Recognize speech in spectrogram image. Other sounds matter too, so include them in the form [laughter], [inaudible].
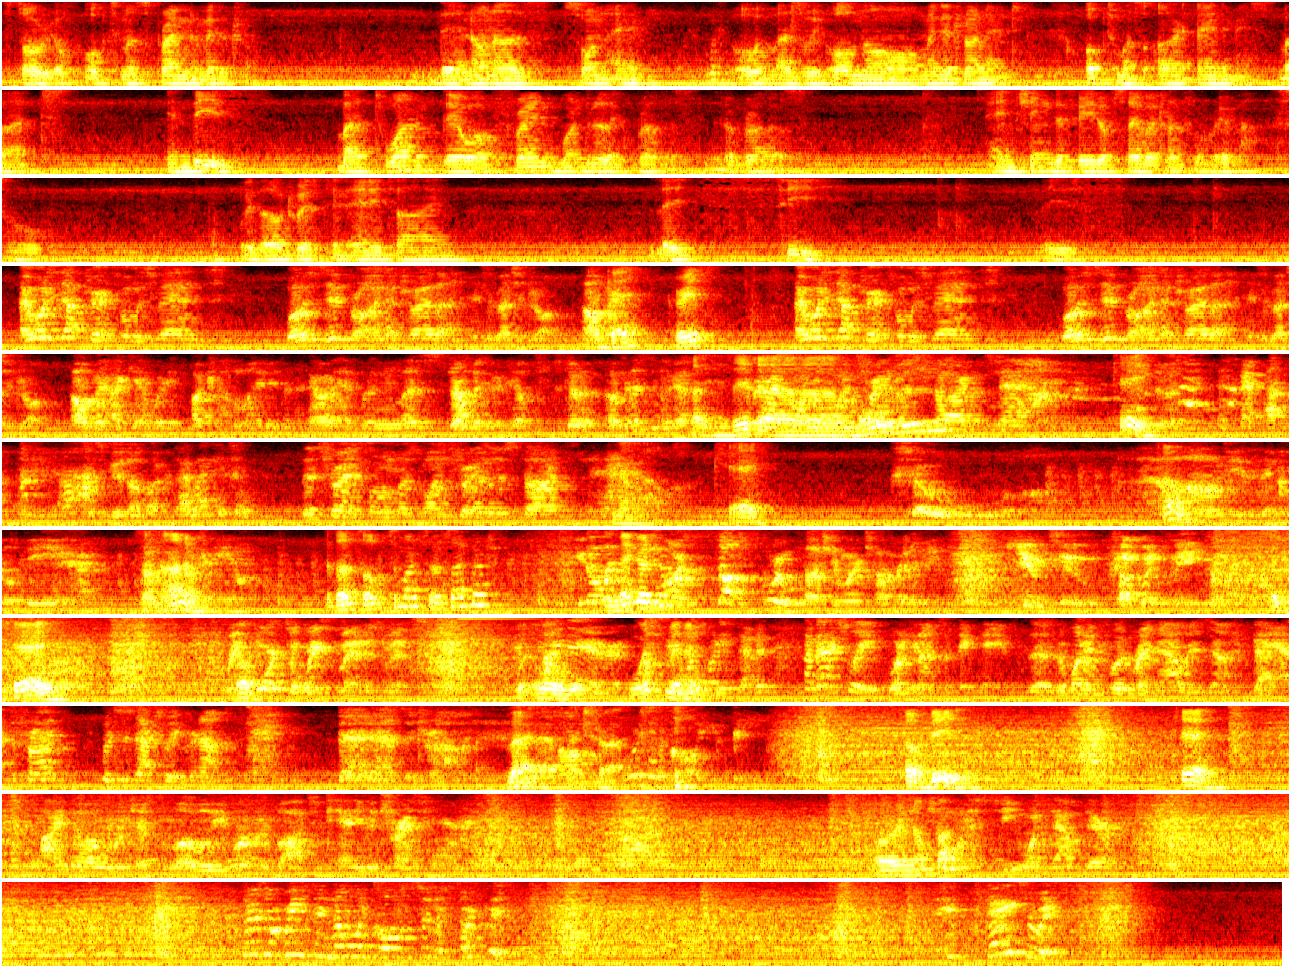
story of Optimus Prime and Megatron. They're known as sworn enemy. As we all know, Megatron and Optimus are enemies, but in this, but once they were friends, bonded like brothers. They are brothers, and change the fate of Cybertron forever. So, without wasting any time, let's see this. Hey, what is up, Transformers fans? Is it, Brian. That trailer is about to drop. Okay, Chris. Hey, what is up, Transformers fans? Is it, Brian. That trailer is about to drop. Oh man, I can't wait. I can't wait. Go ahead, then let's drop it. Let's do it. Oh, okay, let's do it. Is it a Transformers 1 trailer movie? Okay. Let's do it. It's good. I like it. I like it too. The Transformers 1 trailer starts now. Now, okay. So, how Oh. long do you think we'll be It's an honor. That's Optimus and Cyber? You know what? Megatron? You are so screwed. Thought you weren't talking to me. You two, come with me. Okay. Report to waste management. W- Well, wait a minute. 27. I'm actually working on some nicknames. The, the one I'm floating right now is uh, Badassatron, which is actually pronounced Badassatron. Badass Um. We're gonna call you B. Oh, B. Okay. I know we're just lowly worker bots who can't even transform. Or no Don't you parts. want to see what's out there? There's a reason no one goes to the surface. It's dangerous.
